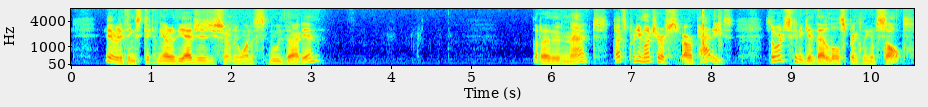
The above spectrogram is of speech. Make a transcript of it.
If you have anything sticking out of the edges, you certainly want to smooth that in. But other than that, that's pretty much our, our patties. So we're just going to give that a little sprinkling of salt.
